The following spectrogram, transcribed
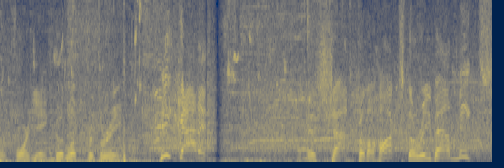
Oh, Fournier, good look for three. He got it! A missed shot for the Hawks. The rebound, Meeks.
